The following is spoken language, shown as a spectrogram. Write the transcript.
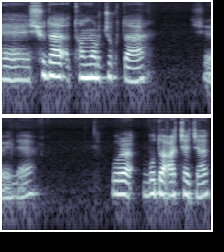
Ee, şu da tomurcuk da şöyle. Bu, bu da açacak.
